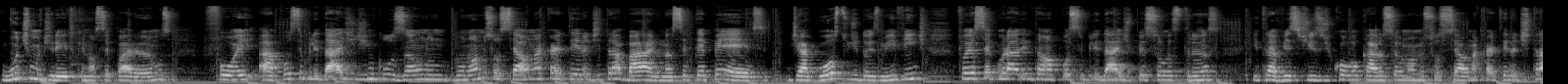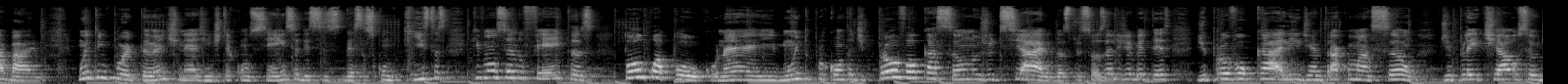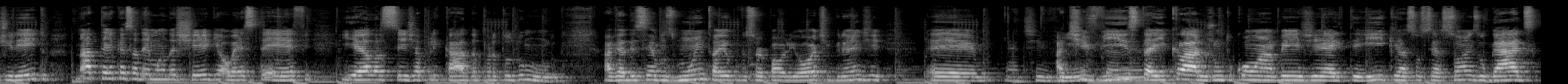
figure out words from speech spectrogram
O último direito que nós separamos foi a possibilidade de inclusão no, do nome social na carteira de trabalho, na CTPS. De agosto de 2020, foi assegurada então a possibilidade de pessoas trans e travestis de colocar o seu nome social na carteira de trabalho. Muito importante, né, a gente ter consciência desses, dessas conquistas que vão sendo feitas pouco a pouco, né? E muito por conta de provocação no judiciário, das pessoas LGBTs, de provocar ali, de entrar com uma ação, de pleitear o seu direito, até que essa demanda chegue ao STF e ela seja aplicada para todo mundo. Agradecemos muito aí o professor Pauliotti, grande é, ativista, ativista né? e, claro, junto com a BGLTI, que é associações, o GADS,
